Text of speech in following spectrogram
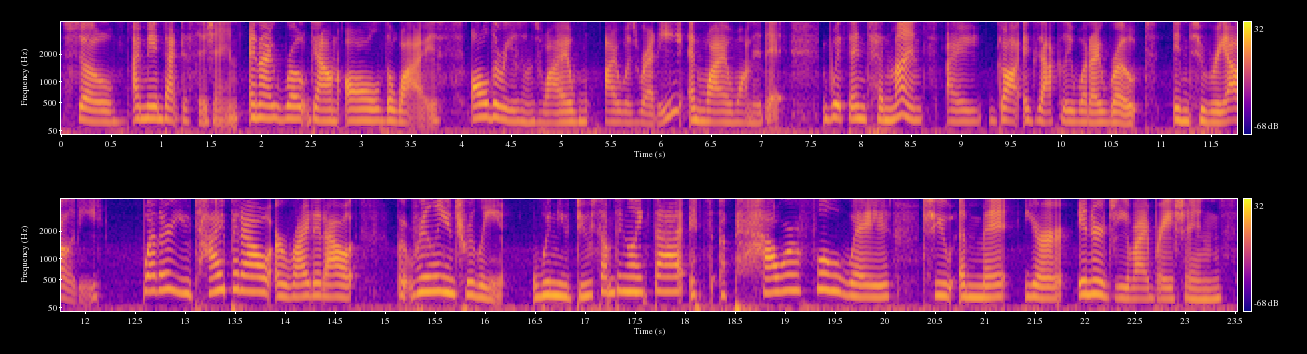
So I made that decision and I wrote down all the whys, all the reasons why I was ready and why I wanted it. Within 10 months, I got exactly what I wrote into reality. Whether you type it out or write it out, but really and truly, when you do something like that, it's a powerful way to emit your energy vibrations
